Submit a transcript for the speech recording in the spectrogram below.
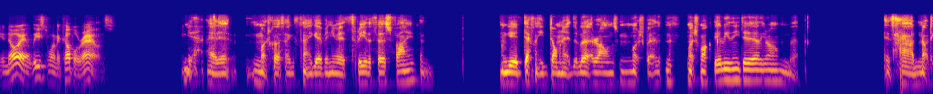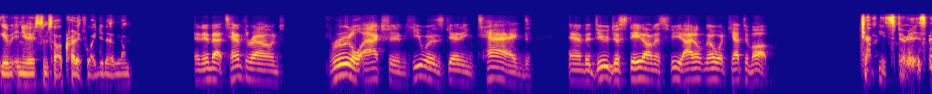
Inoue at least won a couple rounds. Yeah, I had it much closer. I think I gave Inoue three of the first five, and Munguia definitely dominated the later rounds much better, much more clearly than he did earlier on. But it's hard not to give Inoue some sort of credit for what he did early on. And in that tenth round, brutal action. He was getting tagged, and the dude just stayed on his feet. I don't know what kept him up. Japanese spirit?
